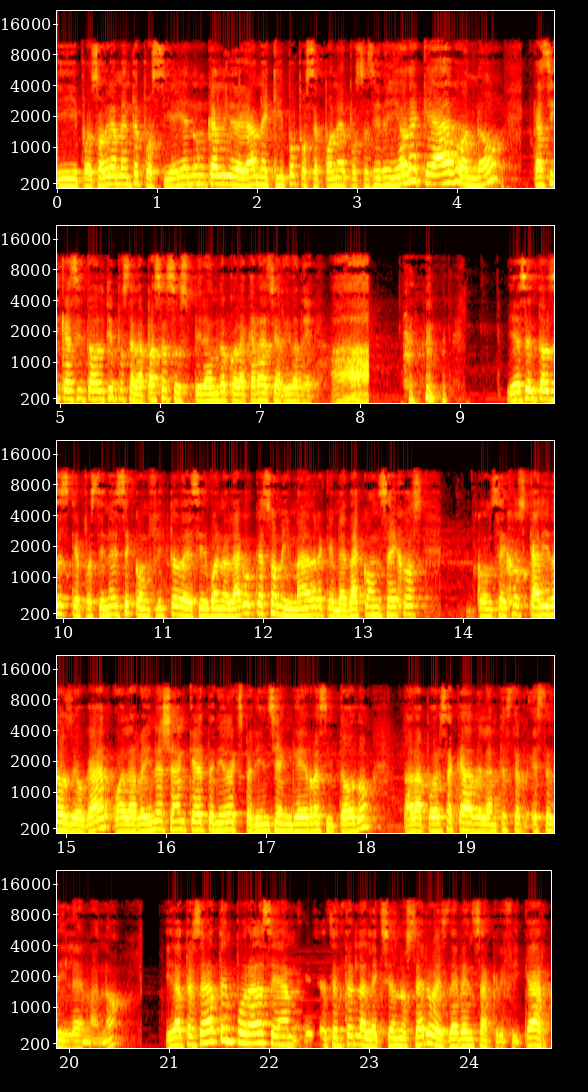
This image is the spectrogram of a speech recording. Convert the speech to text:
y pues obviamente, pues si ella nunca lidera un equipo, pues se pone pues así de, ¿y ahora qué hago, no? Casi casi todo el tiempo se la pasa suspirando con la cara hacia arriba de, ¡ah! y es entonces que pues tiene ese conflicto de decir, bueno, le hago caso a mi madre que me da consejos, consejos cálidos de hogar, o a la reina Shan que ha tenido experiencia en guerras y todo, para poder sacar adelante este, este dilema, ¿no? Y la tercera temporada se, centra en la lección los héroes deben sacrificar.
